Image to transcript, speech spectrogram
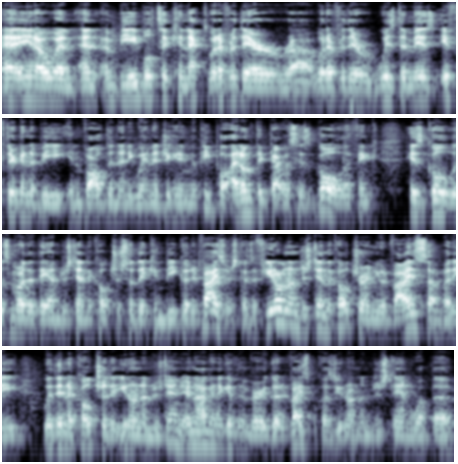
uh, you know, and, and, and be able to connect whatever their uh, whatever their wisdom is if they're going to be involved in any way in educating the people. I don't think that was his goal. I think his goal was more that they understand the culture so they can be good advisors. Because if you don't understand the culture and you advise somebody within a culture that you don't understand, you're not going to give them very good advice because you don't understand what the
